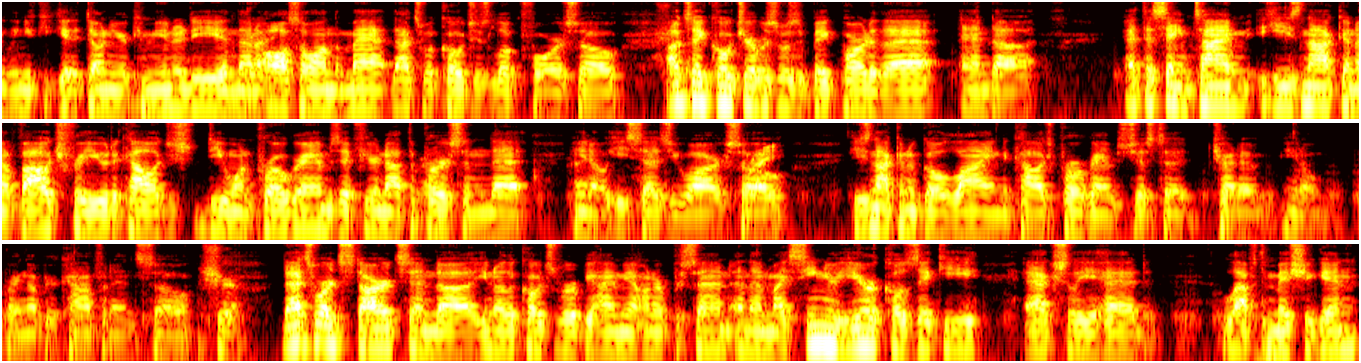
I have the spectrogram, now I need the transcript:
when you could get it done in your community, and then Right. also on the mat, that's what coaches look for. So I'd say Coach Urbas was a big part of that, and uh, at the same time, he's not going to vouch for you to college D1 programs if you're not the Right. person that you know he says you are. So Right. he's not going to go lying to college programs just to try to you know bring up your confidence. So Sure. that's where it starts. And, uh, you know, the coaches were behind me 100%. And then my senior year, Kozicki actually had left Michigan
